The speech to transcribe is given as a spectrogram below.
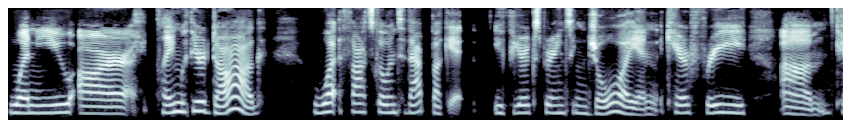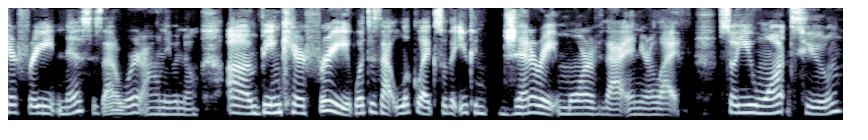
When you are playing with your dog, what thoughts go into that bucket? If you're experiencing joy and carefree um carefreeness is that a word? I don't even know. Um being carefree what does that look like so that you can generate more of that in your life? So you want to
